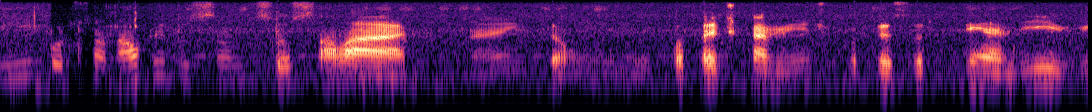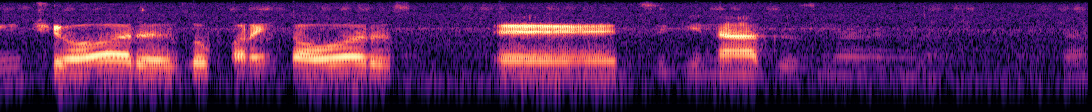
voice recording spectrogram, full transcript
e proporcional redução do seu salário. Né? Então, hipoteticamente, o professor que tem ali 20 horas ou 40 horas é, designadas na, na,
